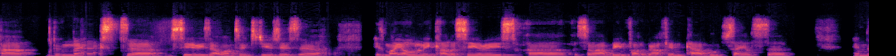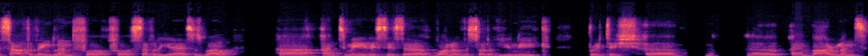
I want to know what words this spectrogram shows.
Uh, the next uh, series I want to introduce is uh, is my only color series. Uh, so I've been photographing car boot sales uh, in the south of England for, for several years as well. And to me, this is one of the sort of unique British uh, uh, environments,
